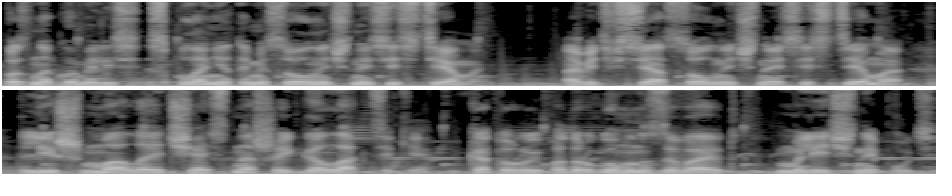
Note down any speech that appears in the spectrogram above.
познакомились с планетами Солнечной системы. А ведь вся Солнечная система – лишь малая часть нашей галактики, которую по-другому называют Млечный Путь.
